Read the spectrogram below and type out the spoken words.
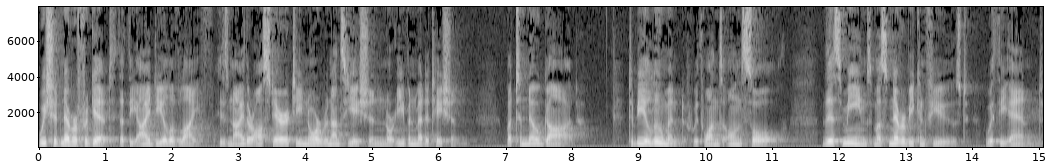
We should never forget that the ideal of life is neither austerity nor renunciation nor even meditation but to know god to be illumined with one's own soul this means must never be confused with the end.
